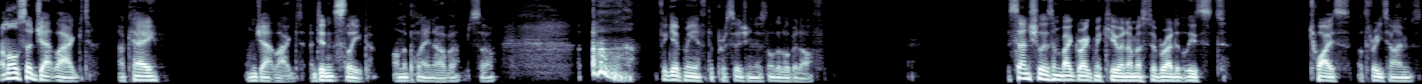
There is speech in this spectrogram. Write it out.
I'm also jet lagged, okay? I'm jet lagged. I didn't sleep on the plane over, so forgive me if the precision is a little bit off. Essentialism by Greg McKeown, I must have read at least twice or three times.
